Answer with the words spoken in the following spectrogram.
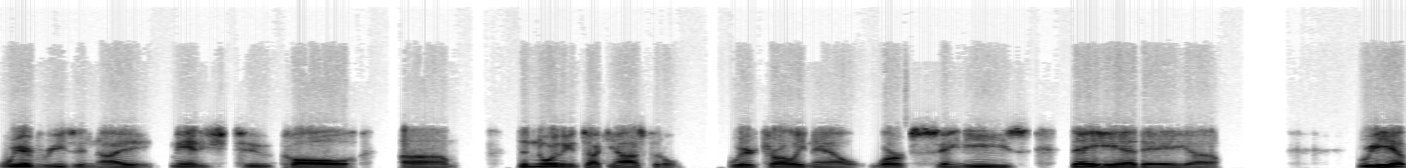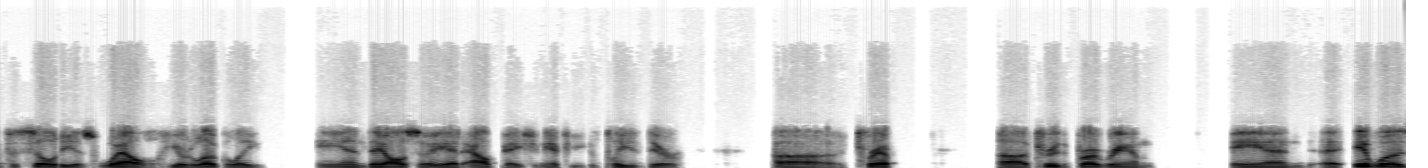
weird reason, I managed to call um, the Northern Kentucky Hospital, where Charlie now works, St. E's. They had a uh, rehab facility as well here locally, and they also had outpatient after you completed their uh, trip uh, through the program. And uh, it was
